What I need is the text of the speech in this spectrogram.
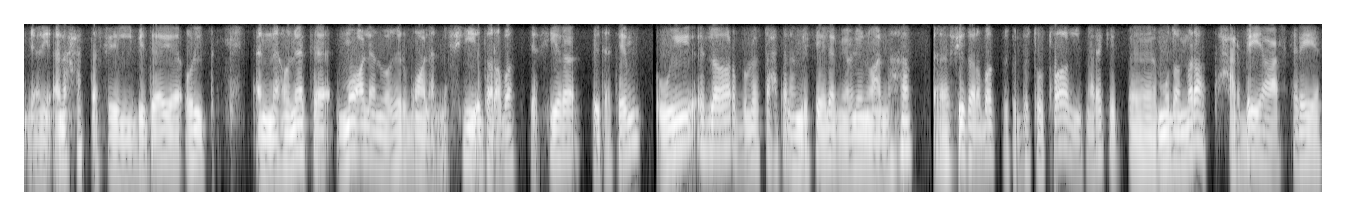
يعني أنا حتى في البداية قلت أن هناك معلن وغير معلن في ضربات كثيرة بتتم والغرب والولايات المتحدة الأمريكية لم يعلنوا عنها في ضربات بتطال مراكب مدمرات حربية وعسكرية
